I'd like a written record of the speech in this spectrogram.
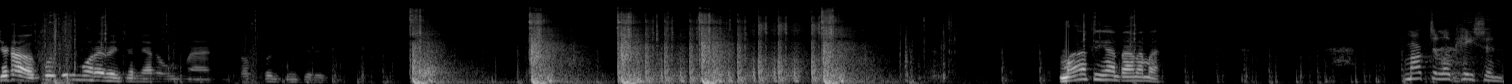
केटा कोही पनि मरेर रहेछन् यार उमा सबै जिउँदो रहेछ माथि यहाँ डाँडामा Marked a location.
